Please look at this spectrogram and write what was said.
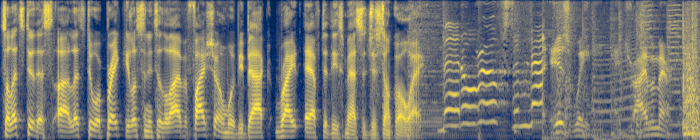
So let's do this. Uh, let's do a break. You're listening to the Live at Five show, and we'll be back right after these messages. Don't go away. Metal roofs and la- is waiting at Drive America.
